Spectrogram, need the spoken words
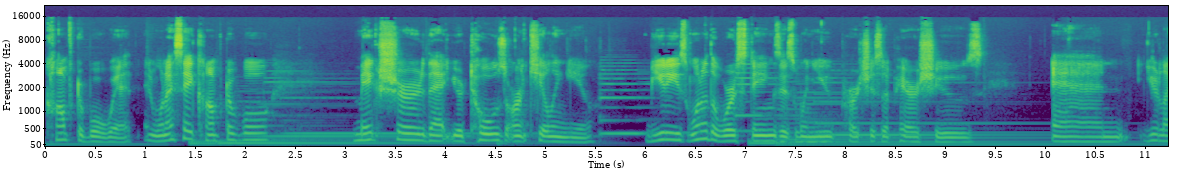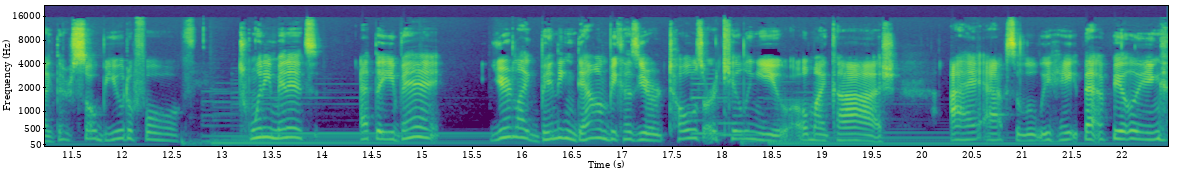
comfortable with. And when I say comfortable, make sure that your toes aren't killing you. Beauties, one of the worst things is when you purchase a pair of shoes and you're like, they're so beautiful. 20 minutes at the event, you're like bending down because your toes are killing you. Oh my gosh. I absolutely hate that feeling.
